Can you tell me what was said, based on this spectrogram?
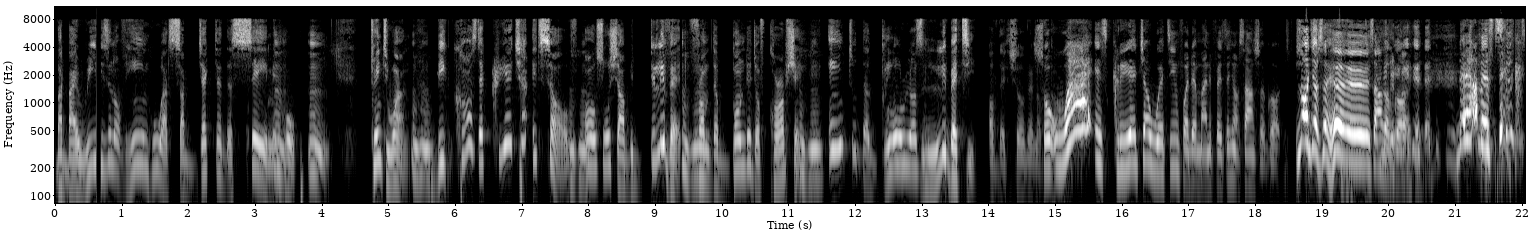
but by reason of him who had subjected the same in hope. 21 Mm-hmm. because the creature itself also shall be delivered Mm-hmm. from the bondage of corruption into the glorious liberty of the children of God. So God. why is creature waiting for the manifestation of sons of God? Not just say, hey, sons of God. they have a stake.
